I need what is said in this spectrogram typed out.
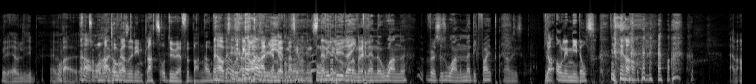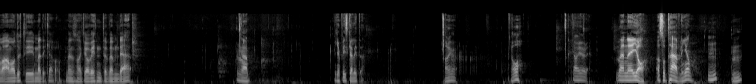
Vill Jag vill, jag vill bara... Ja, som och han tog alltså din plats och du är förbannad. Ja precis. Ja, jag, jag, jag kommer meddelanden. skriva någonting Hon snällt vill bjuda in till det. en one versus one medic fight. Ja precis. Ja. Only needles. ja. Nej, men han, var, han var duktig i medic i alla fall. Men som sagt, jag vet inte vem det är. Nej. Vi kan fiska lite. Ja, det kan jag. Ja. Jag gör det. Men eh, ja, alltså tävlingen. Mm. Mm.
